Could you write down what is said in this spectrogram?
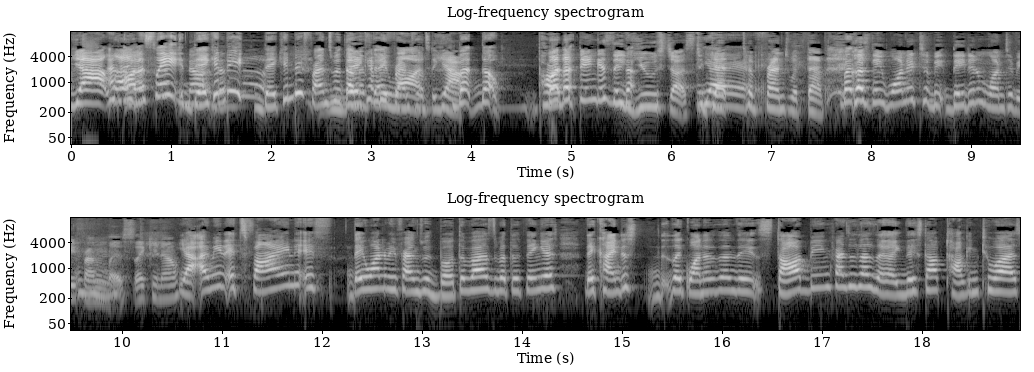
Yeah, and like, honestly, no, they can be not- they can be friends with They them can if be they want. with- yeah. But the But the of, thing is, they the- used us to Yeah, get yeah, to friends with them because they wanted to be. They didn't want to be mm-hmm. friendless, like you know. yeah, I mean it's fine if they want to be friends with both of us, but the thing is, they kind of like one of them they stopped being friends with us. They like they stopped talking to us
